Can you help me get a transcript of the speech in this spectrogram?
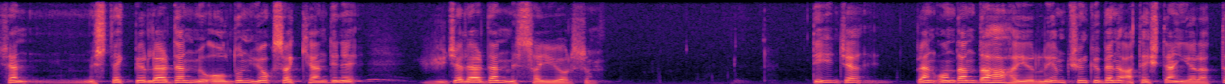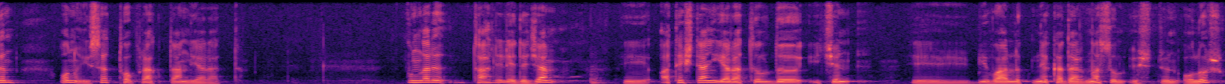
Sen müstekbirlerden mi oldun yoksa kendini yücelerden mi sayıyorsun? Deyince ben ondan daha hayırlıyım çünkü beni ateşten yarattın, onu ise topraktan yarattın. Bunları tahlil edeceğim. E, ateşten yaratıldığı için e, bir varlık ne kadar nasıl üstün olur?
